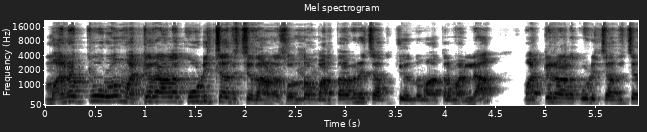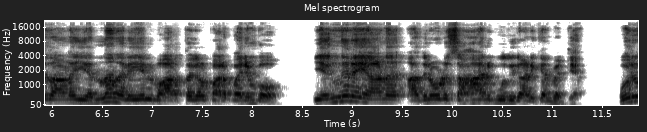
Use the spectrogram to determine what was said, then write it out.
മനഃപൂർവം മറ്റൊരാളെ കൂടി ചതിച്ചതാണ്. സ്വന്തം ഭർത്താവിനെ ചതിച്ചു എന്ന് മാത്രമല്ല മറ്റൊരാളെ കൂടി ചതിച്ചതാണ് എന്ന നിലയിൽ വാർത്തകൾ വരുമ്പോൾ വരുമ്പോ എങ്ങനെയാണ് അതിനോട് സഹാനുഭൂതി കാണിക്കാൻ പറ്റുക? ഒരു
